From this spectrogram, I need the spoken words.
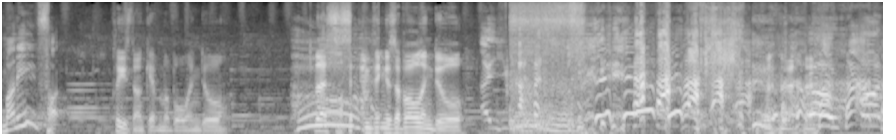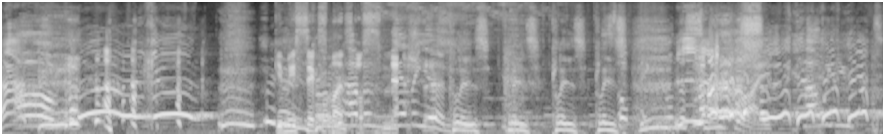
Money? Fuck. Please don't give him a bowling duel. That's the same thing as a bowling duel. Are you actually? no, fuck off! Give me six You months, I'll a smash this. million. Please, please, please, please. Stop being on the smooth ride. How are you? Yes!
